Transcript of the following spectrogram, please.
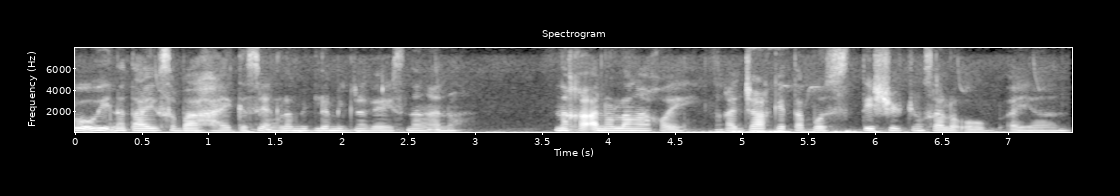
Uuwi na tayo sa bahay kasi ang lamig-lamig na guys ng ano. Naka-ano lang ako eh. Naka-jacket tapos t-shirt yung sa loob. Ayan.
